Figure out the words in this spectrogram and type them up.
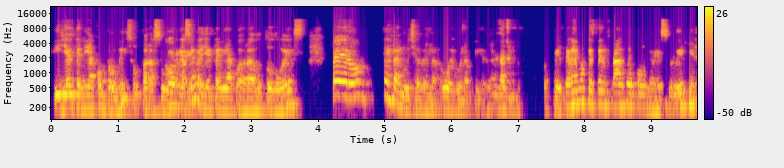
y ya él tenía compromiso para su vacaciones, y él tenía cuadrado todo eso. Pero es la lucha de la huevo y la piedra tenemos que ser francos con eso. Y,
